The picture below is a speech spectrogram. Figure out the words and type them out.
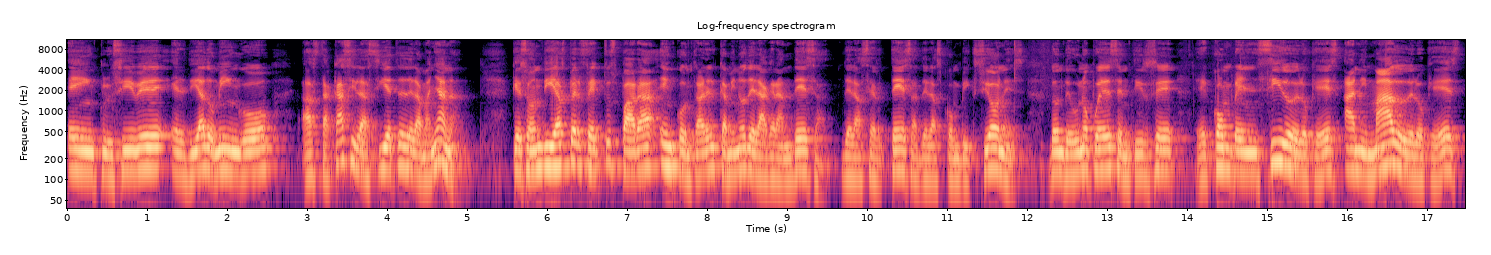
e inclusive el día domingo hasta casi las 7 de la mañana, que son días perfectos para encontrar el camino de la grandeza, de la certeza, de las convicciones, donde uno puede sentirse eh, convencido de lo que es, animado de lo que es,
